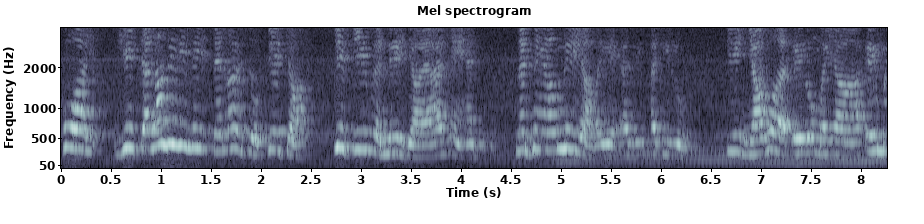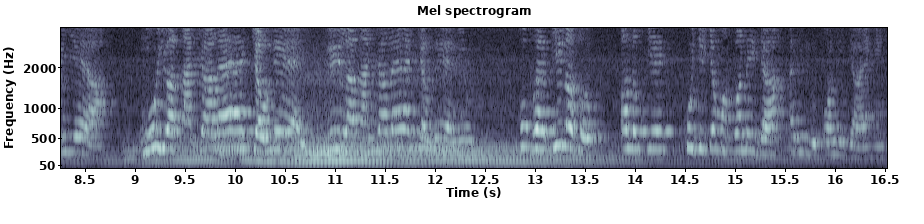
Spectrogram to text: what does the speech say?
ဟိုကရေတလာနေနေတလာဆိုပြေးကြပြေးပြေးပဲနေကြရရှင်အဲ့နှစ်နှစ်အောင်နေရပဲအဲ့ဒီအဲ့ဒီလို့ ပြေးညောတော့အေးလုံးမရအေးမရမိုးရွာတန်ကြလဲကြုံနေလေလာတန်ကြလဲကြုံနေမျိုးဟိုဖယ်ပြေးလို့ဆိုအလုပ်ပြေးကိုကြီးကျမကောနေကြအဲ့ဒီလိုကောနေကြရင်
